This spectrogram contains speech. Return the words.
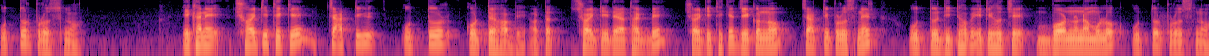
উত্তর প্রশ্ন। এখানে ছয়টি থেকে চারটি উত্তর করতে হবে। অর্থাৎ ছয়টি দেয়া থাকবে, ছয়টি থেকে যে কোনো চারটি প্রশ্নের উত্তর দিতে হবে। এটি হচ্ছে বর্ণনামূলক উত্তর প্রশ্ন।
